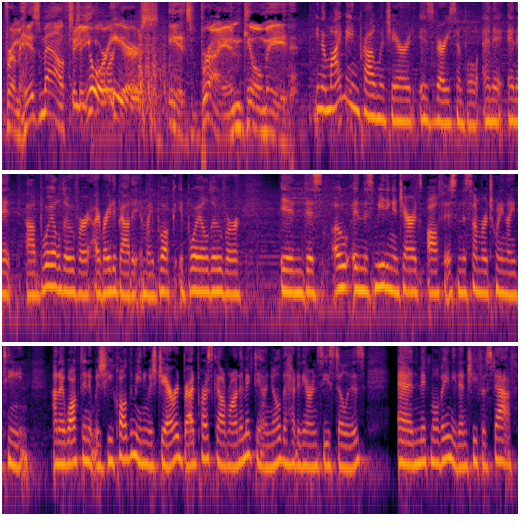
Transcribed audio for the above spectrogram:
From his mouth to, to your ears, it's Brian Kilmeade. You know, my main problem with Jared is very simple, and it and it uh, boiled over. I write about it in my book. It boiled over in this oh in this meeting in Jared's office in the summer of 2019. And I walked in. It was he called the meeting. It was Jared, Brad Parscale, Ronna McDaniel, the head of the RNC still is, and Mick Mulvaney, then chief of staff.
